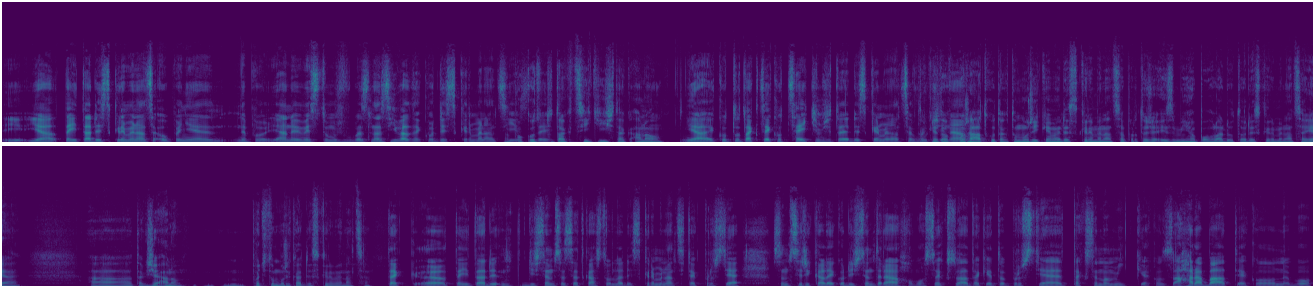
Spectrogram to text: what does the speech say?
já, tady ta diskriminace úplně, nebo já nevím, jestli to můžu vůbec nazývat jako diskriminací. A pokud jestli... to tak cítíš, tak ano. Já jako to tak jako cítím, že to je diskriminace Tak je to v pořádku, tak tomu říkáme diskriminace, protože i z mýho pohledu to diskriminace je. A, takže ano, pojď tomu říkat diskriminace. Tak uh, tady ta, když jsem se setkal s tohle diskriminací, tak prostě jsem si říkal, jako když jsem teda homosexuál, tak je to prostě, tak se mám jít jako zahrabat, jako, nebo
